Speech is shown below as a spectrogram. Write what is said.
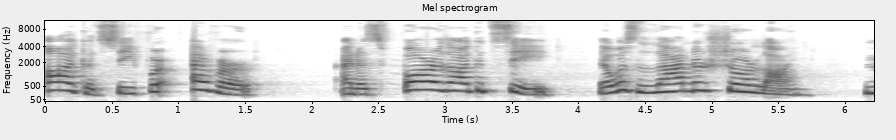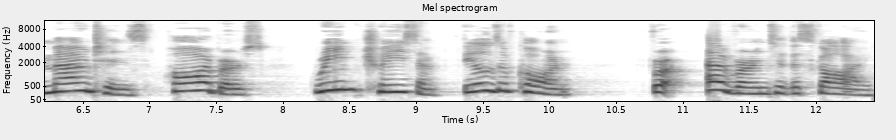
I could see forever, and as far as I could see, there was land and shoreline, mountains, harbors, green trees, and fields of corn, forever into the sky.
